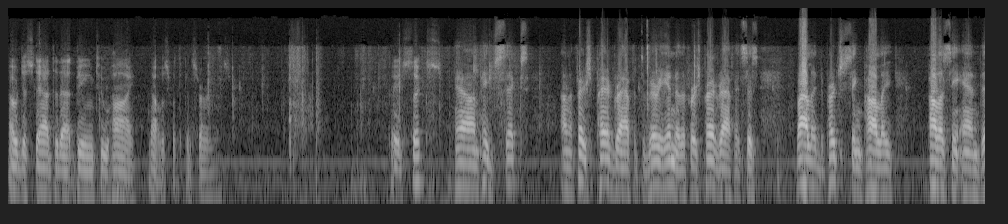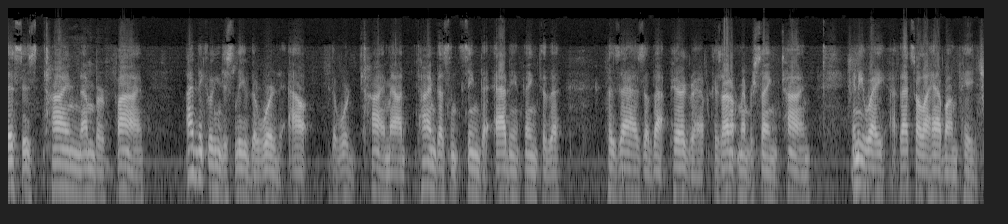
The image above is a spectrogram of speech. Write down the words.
I would just add to that being too high. That was what the concern was. Page six. Yeah, on page six, on the first paragraph, at the very end of the first paragraph, it says, violate the purchasing poli- policy, and this is time number five. I think we can just leave the word out, the word time out. Time doesn't seem to add anything to the pizzazz of that paragraph, because I don't remember saying time. Anyway, uh, that's all I have on page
